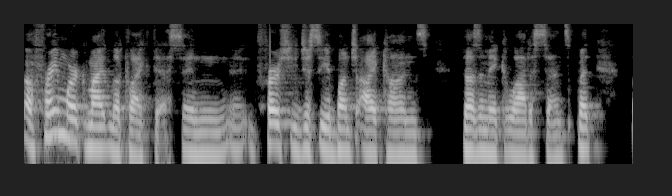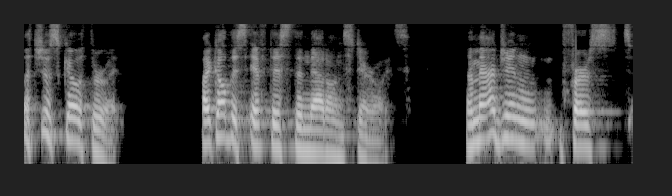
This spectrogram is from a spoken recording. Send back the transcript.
a framework might look like this. And first you just see a bunch of icons, doesn't make a lot of sense, but let's just go through it. I call this if this, then that on steroids. Imagine first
